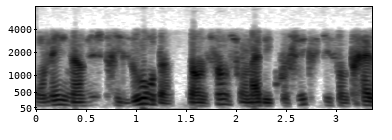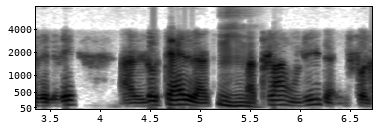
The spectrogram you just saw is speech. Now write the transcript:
on est une industrie lourde dans le sens où on a des coûts fixes qui sont très élevés. L'hôtel, mmh. plein ou vide, il faut le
